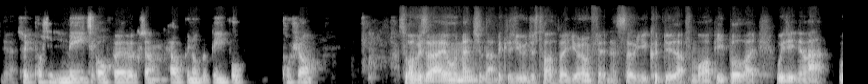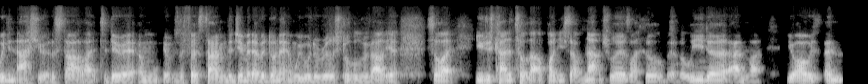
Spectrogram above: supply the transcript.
Yeah. So it pushes me to go further because I'm helping other people push on. So obviously, I only mentioned that because you were just talking about your own fitness. So you could do that for more people. Like we didn't we didn't ask you at the start like to do it, and it was the first time the gym had ever done it, and we would have really struggled without you. So like you just kind of took that upon yourself naturally as like a little bit of a leader, and like you always and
